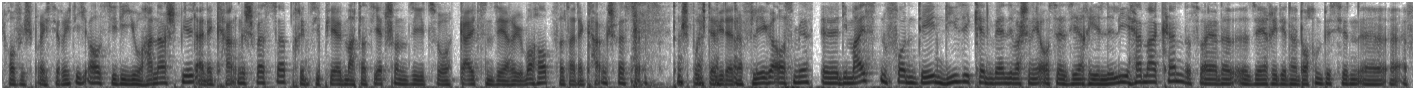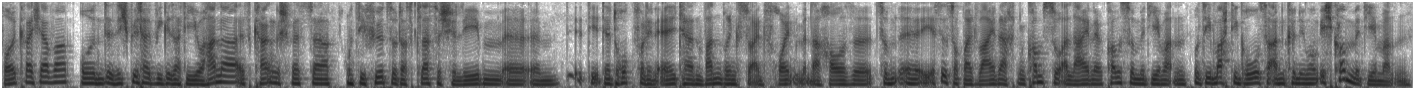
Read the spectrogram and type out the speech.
ich hoffe, ich spreche sie richtig aus, die die Johanna spielt, eine Krankenschwester. Prinzipiell macht das jetzt schon sie zur geilsten Serie überhaupt, weil sie eine Krankenschwester ist. Da spricht ja wieder der Pflege aus mir. Äh, die meisten von denen, die sie kennen, werden sie wahrscheinlich aus der Serie Lilyhammer kennen. Das war ja eine äh, Serie, die dann doch ein bisschen äh, erfolgreicher war. Und äh, sie spielt halt, wie gesagt, die Johanna, ist Krankenschwester und sie führt so das klassische Leben. Äh, ähm, die, der Druck von den Eltern, wann bringst du einen Freund mit nach Hause? Zum, äh, es ist doch bald Weihnachten, kommst du alleine, kommst du mit jemandem? Und sie macht die große Ankündigung, ich komme mit jemandem,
